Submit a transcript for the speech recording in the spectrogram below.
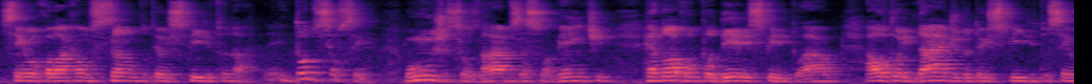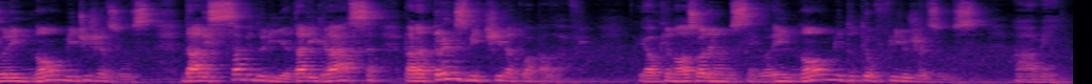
Senhor, coloca a unção do Teu Espírito na, em todo o seu ser. Unge os seus lábios, a sua mente, renova o poder espiritual, a autoridade do Teu Espírito, Senhor, em nome de Jesus. Dá-lhe sabedoria, dá-lhe graça para transmitir a Tua palavra. É o que nós oramos, Senhor, em nome do Teu Filho Jesus. Amém.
